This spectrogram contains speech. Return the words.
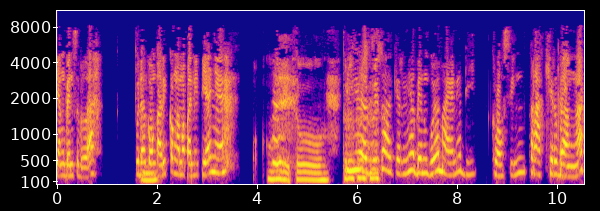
yang band sebelah udah Hmm. kong kali kong sama panitianya. Oh gitu. Terus iya, terus habis terus. itu akhirnya band gue mainnya di closing terakhir banget.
